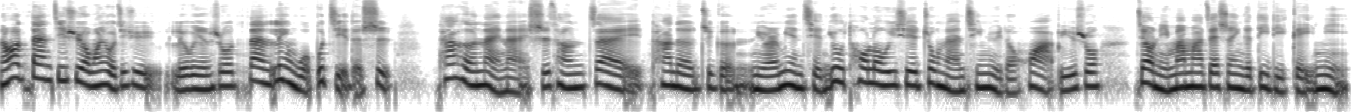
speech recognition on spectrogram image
然后但继续有网友继续留言说，但令我不解的是，他和奶奶时常在他的这个女儿面前又透露一些重男轻女的话，比如说叫你妈妈再生一个弟弟给你，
